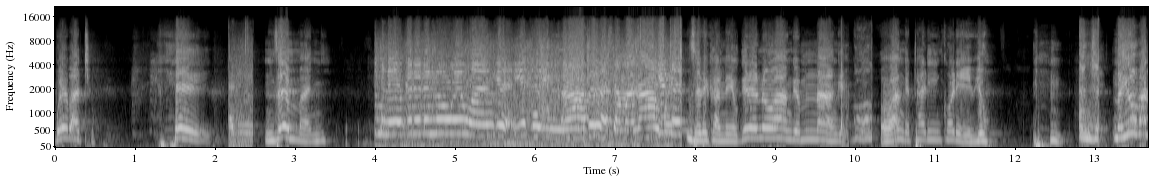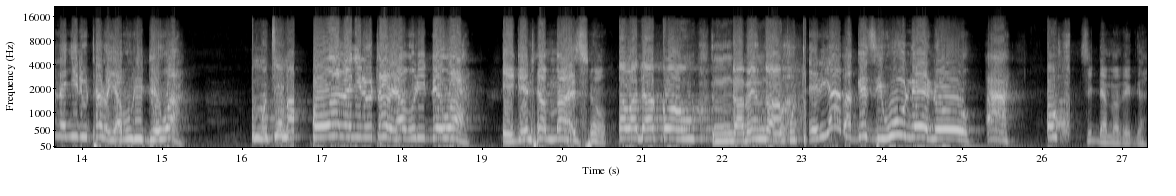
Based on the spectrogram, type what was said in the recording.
bwe batyo. Nze mmanyi nze leka neeyogere n'owange munange owange tali nkola ebyo. Naye oba nanyini lutalo yabuliddewa oba nanyini lutalo yabuliddewa egenda mu maaso. Eriyo abagezi wuuno eno. Ah, sidda mabega.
